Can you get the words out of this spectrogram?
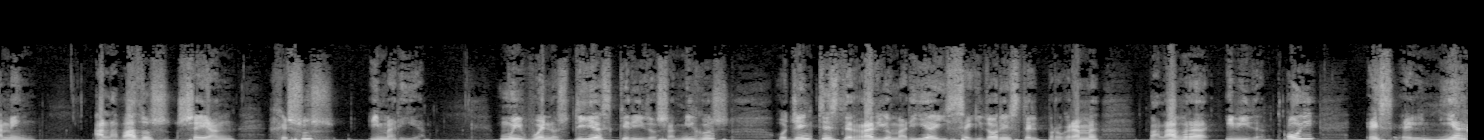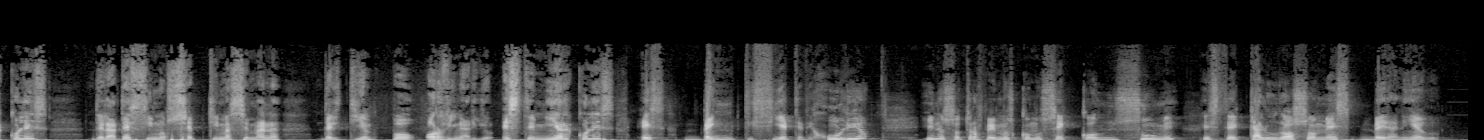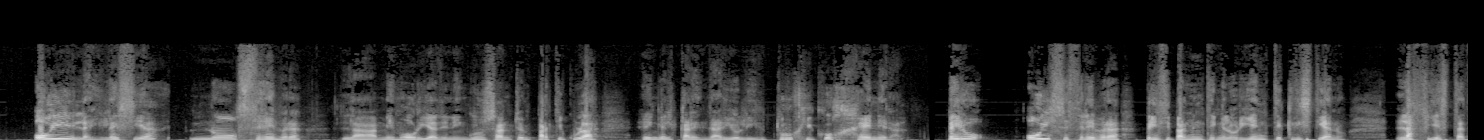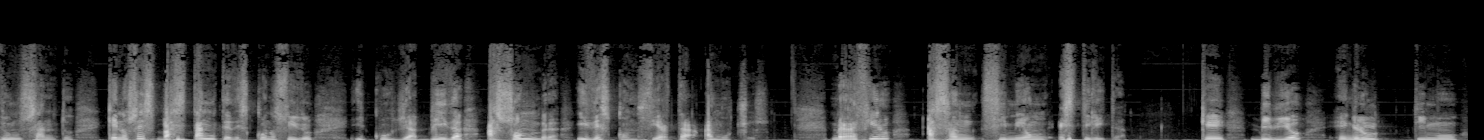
Amén. Alabados sean Jesús y María. Muy buenos días, queridos amigos, oyentes de Radio María y seguidores del programa Palabra y Vida. Hoy es el miércoles de la séptima semana del tiempo ordinario. Este miércoles es 27 de julio y nosotros vemos cómo se consume este caluroso mes veraniego. Hoy la Iglesia no celebra la memoria de ningún santo en particular en el calendario litúrgico general. Pero hoy se celebra principalmente en el Oriente cristiano la fiesta de un santo que nos es bastante desconocido y cuya vida asombra y desconcierta a muchos. Me refiero a San Simeón Estilita, que vivió en el último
